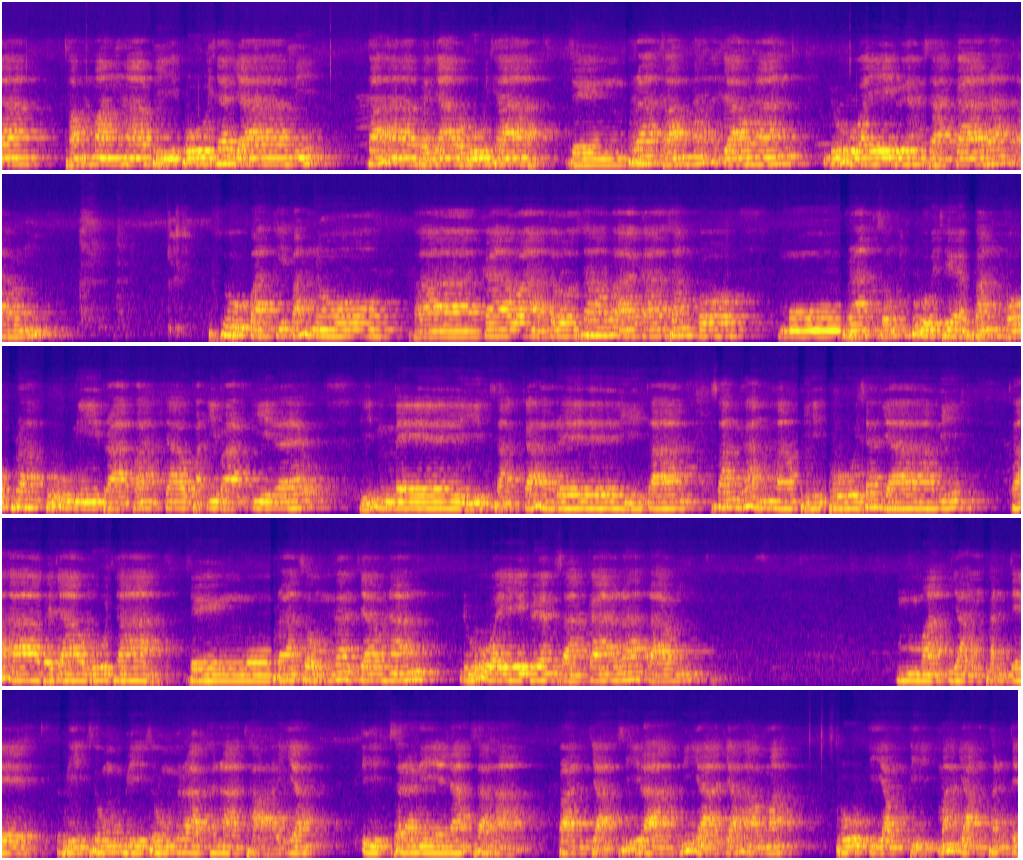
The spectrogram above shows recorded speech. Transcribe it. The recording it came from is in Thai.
ตาธรรมังอาภิปูชยามิข้าพระเจ้าบูชาซึ่งพระธรรมเจ้านั้นด้วยเรื่องสักการะเหล่านี้ สุปฏิปันโนภาคาวะโตสา ชื่อฟังของพระผู้มีพระภาคเจ้าปฏิบัติดีแล้วหิเมหิสักการเรหิตา สังฆังอภิปูชยามิข้าพระเจ้าบูชา ซึ่งหมู่พระสงฆ์ข้าเจ้านั้น ด้วยเครื่องสักการะเหล่านี้ มะยังพันเต วิสุงวิสุงราคนาถายะ อิสรเนนะสหปัญจศีลานิยาจามะ ทุยมปิมะยังพันเต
